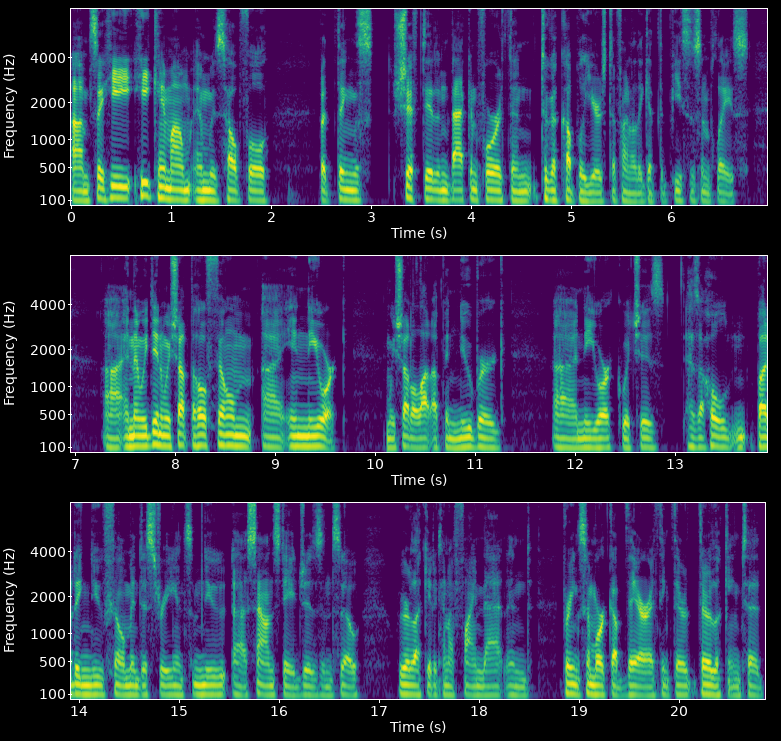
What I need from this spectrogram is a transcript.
Um, so he he came on and was helpful, but things shifted and back and forth and took a couple years to finally get the pieces in place. Uh, and then we did. And we shot the whole film uh, in New York. We shot a lot up in Newburgh, uh, New York, which is has a whole budding new film industry and some new uh, sound stages. And so we were lucky to kind of find that and bring some work up there. I think they're they're looking to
